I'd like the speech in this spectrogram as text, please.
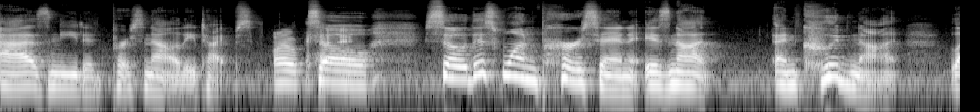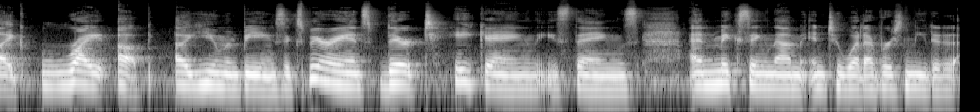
as needed personality types. Okay. So so this one person is not and could not like write up a human being's experience. They're taking these things and mixing them into whatever's needed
